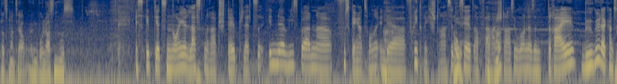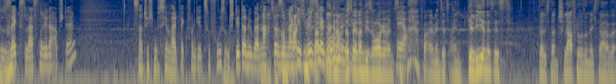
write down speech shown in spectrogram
dass man es ja auch irgendwo lassen muss. Es gibt jetzt neue Lastenradstellplätze in der Wiesbadener Fußgängerzone, in der Friedrichstraße. Die Ah. Oh. ist ja jetzt auch Fahrradstraße geworden. Da sind drei Bügel, da kannst du Mhm. sechs Lastenräder abstellen. Ist natürlich ein bisschen weit weg von dir zu Fuß und steht dann über Nacht da so nackig, wie Stadt- ja Ja, genau, das wäre dann die Sorge, wenn es Ja. vor allem wenn es jetzt ein geliehenes ist, dass ich dann schlaflose Nächte habe.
